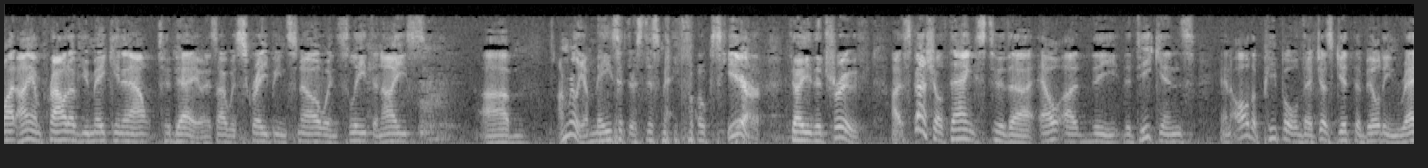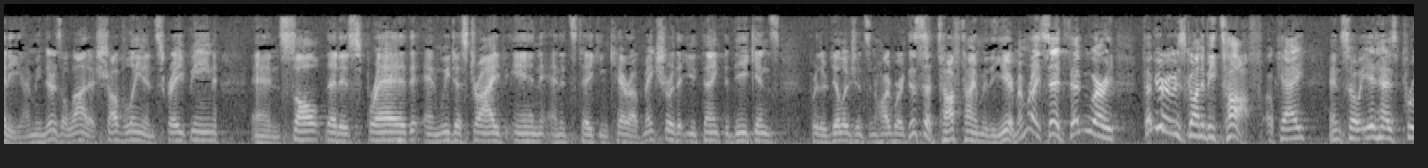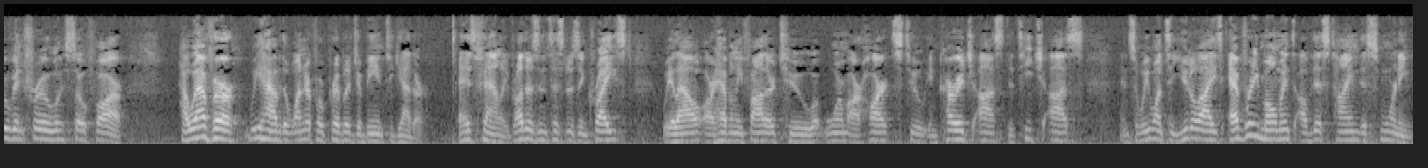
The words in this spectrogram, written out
what? I am proud of you making it out today. As I was scraping snow and sleet and ice, um, I'm really amazed that there's this many folks here. Tell you the truth. Uh, special thanks to the uh, the the deacons and all the people that just get the building ready. I mean, there's a lot of shoveling and scraping and salt that is spread, and we just drive in and it's taken care of. Make sure that you thank the deacons for their diligence and hard work. This is a tough time of the year. Remember, I said February. February was going to be tough, okay? And so it has proven true so far. However, we have the wonderful privilege of being together as family, brothers and sisters in Christ. We allow our Heavenly Father to warm our hearts, to encourage us, to teach us, and so we want to utilize every moment of this time this morning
